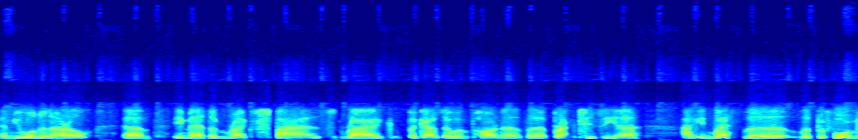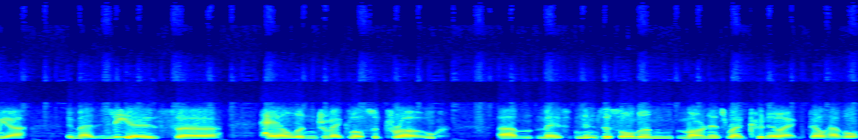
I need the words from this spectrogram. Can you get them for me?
MU1 and Arrow, um, rag spaz rag Bagazo and Parna the Bractisia, ag in weth the the Performia, ima uh, hail and Draveglos a dro, um, mes ninjas onan marnes rag Kernuek del hevel.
